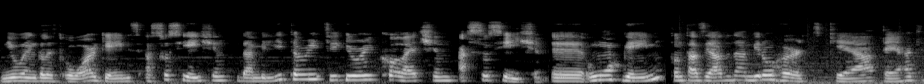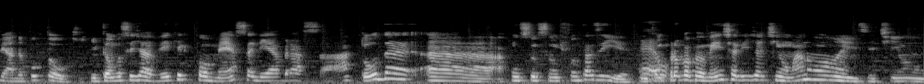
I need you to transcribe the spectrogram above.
New England War Games Association da Military Figure Collection Association. É um wargame fantasiado da Middle-earth, que é a terra criada por Tolkien. Então você já vê que ele começa ali a abraçar toda a, a construção de fantasia. É, então o- provavelmente ali já tinham anões, já tinham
